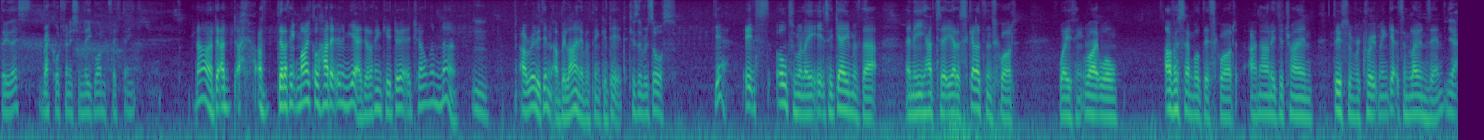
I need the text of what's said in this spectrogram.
do this record finish in League One, 15th. No, I, I I- did I think Michael had it in him? Yeah. Did I think he'd do it at Cheltenham? No, I really didn't. I'd be lying if I think he did. Because the resource. Yeah, it's ultimately it's a game of that, and he had to he had a skeleton squad, where you think right, well, I've assembled this squad. I now need to try and do some recruitment, get some loans in, Yeah.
